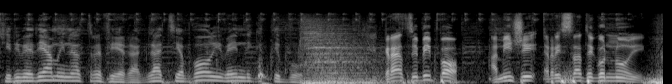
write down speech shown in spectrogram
Ci rivediamo in altra fiera, grazie a voi Vendic TV. Grazie Pippo, amici restate con noi.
